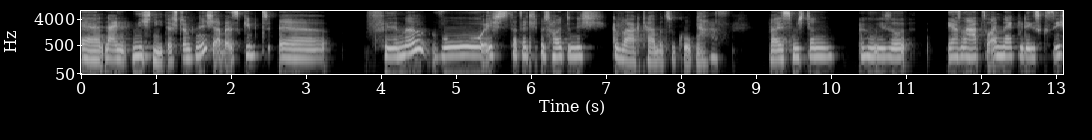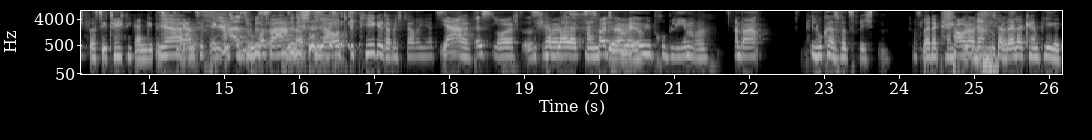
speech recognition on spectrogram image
Äh, nein, nicht nie, das stimmt nicht. Aber es gibt äh, Filme, wo ich es tatsächlich bis heute nicht gewagt habe zu gucken. Krass. Weil es mich dann irgendwie so. Jasna hat so ein merkwürdiges Gesicht, was die Technik angeht. dass Ja, ich die ganze Zeit denke, ich also Du bist wahnsinnig anders. laut gepegelt, aber ich glaube jetzt. Ja, läuft's. es läuft. Es Ich hab läuft. leider keinen Heute haben wir irgendwie Probleme. Aber Lukas wird's richten. Du hast leider kein Schau Pegel. dann, Ich habe leider keinen Pegel.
